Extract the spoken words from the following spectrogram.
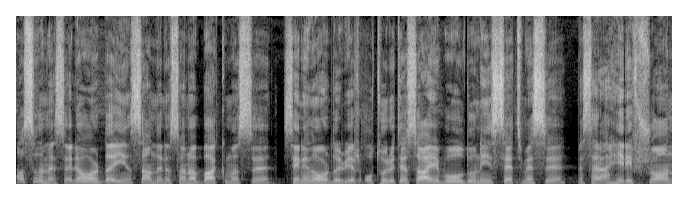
Asıl mesele orada insanların sana bakması, senin orada bir otorite sahibi olduğunu hissetmesi. Mesela herif şu an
